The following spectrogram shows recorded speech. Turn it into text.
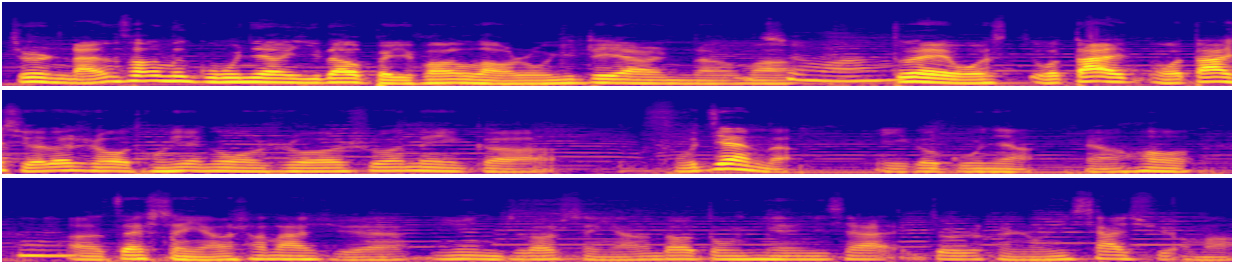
就是南方的姑娘一到北方老容易这样，你知道吗是？吗？对我，我大我大学的时候，同学跟我说说那个福建的一个姑娘，然后嗯呃在沈阳上大学，因为你知道沈阳到冬天一下就是很容易下雪嘛，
